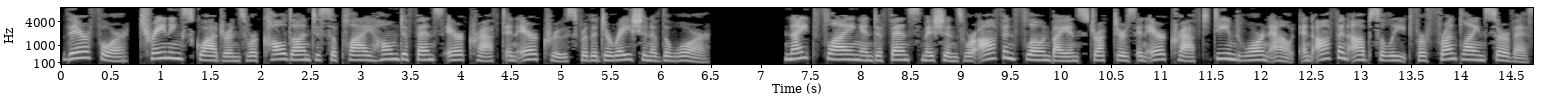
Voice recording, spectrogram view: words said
Therefore, training squadrons were called on to supply home defence aircraft and aircrews for the duration of the war. Night flying and defense missions were often flown by instructors in aircraft deemed worn out and often obsolete for frontline service,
